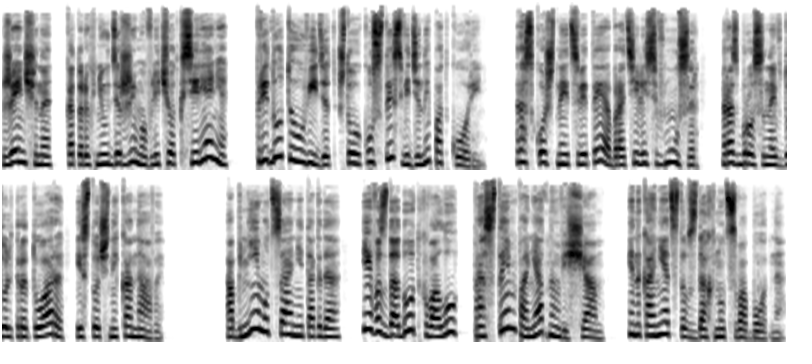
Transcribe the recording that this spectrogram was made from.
Женщины, которых неудержимо влечет к сирене, придут и увидят, что кусты сведены под корень. Роскошные цветы обратились в мусор, разбросанный вдоль тротуара и сточной канавы. Обнимутся они тогда и воздадут хвалу простым понятным вещам и, наконец-то, вздохнут свободно.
